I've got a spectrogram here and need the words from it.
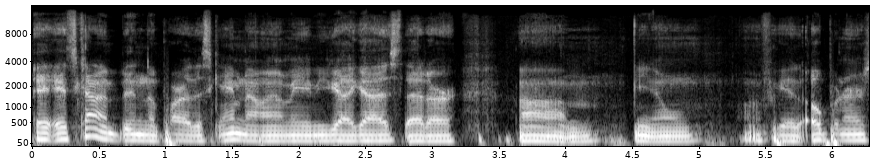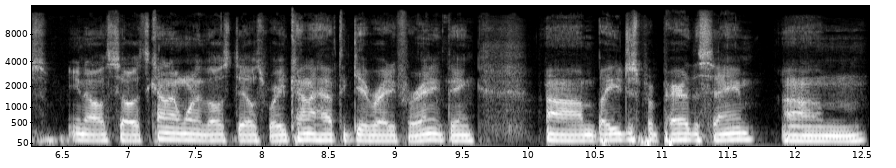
it, it's kind of been a part of this game now. I mean, you got guys that are, um, you know, I forget openers, you know. So it's kind of one of those deals where you kind of have to get ready for anything, um, but you just prepare the same. Um,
